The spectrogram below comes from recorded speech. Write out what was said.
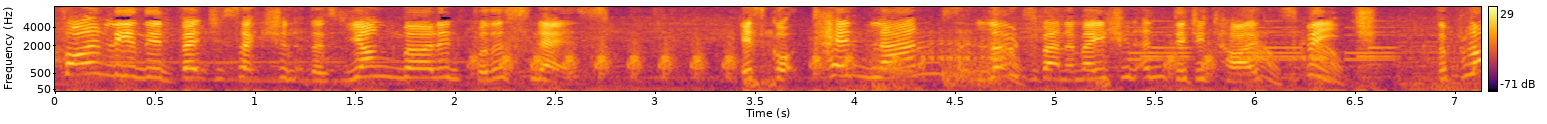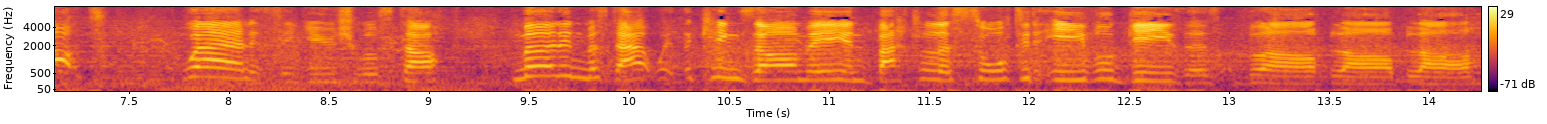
finally, in the adventure section, there's Young Merlin for the SNES. It's got 10 lands, loads of animation, and digitised speech. The plot? Well, it's the usual stuff. Merlin must outwit the king's army and battle assorted evil geezers. Blah, blah, blah.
